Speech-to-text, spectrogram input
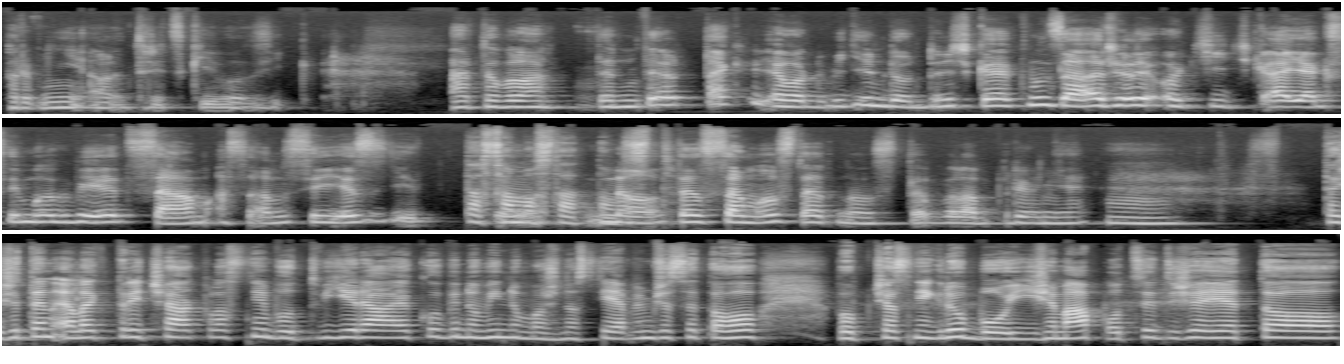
první elektrický vozík. A to byla, ten byl tak, já ho vidím do dneška, jak mu zářily očička, jak si mohl vyjet sám a sám si jezdit. Ta To- samostatnost. No, ta samostatnost, to byla pro mě. Hmm. Takže ten električák vlastně otvírá jakoby nový možnosti. Já vím, že se toho občas někdo bojí, že má pocit, že je to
